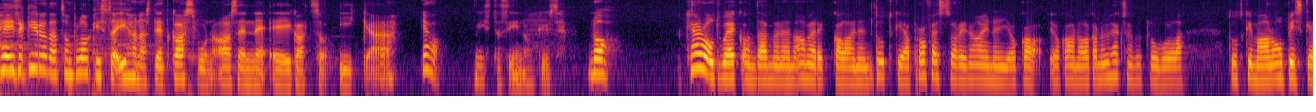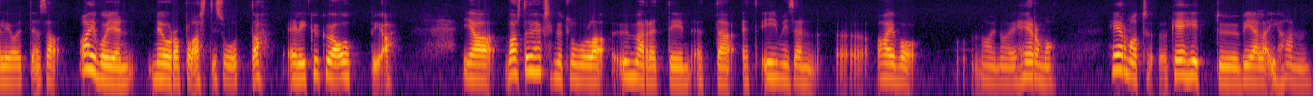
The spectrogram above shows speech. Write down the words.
Hei, sä kirjoitat sun blogissa ihanasti, että kasvun asenne ei katso ikää. Joo. Mistä siinä on kyse? No, Carol Dweck on tämmöinen amerikkalainen tutkija, professori nainen, joka, joka on alkanut 90-luvulla tutkimaan opiskelijoidensa aivojen neuroplastisuutta, eli kykyä oppia ja vasta 90-luvulla ymmärrettiin, että, että ihmisen aivo, noin, noin hermo, hermot kehittyy vielä ihan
